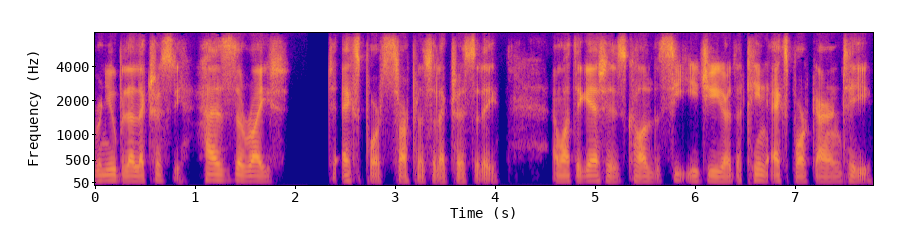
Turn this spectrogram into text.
renewable electricity has the right to export surplus electricity. And what they get is called the CEG or the Clean Export Guarantee.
